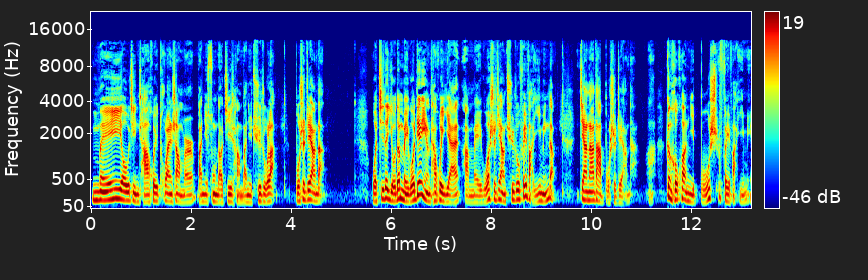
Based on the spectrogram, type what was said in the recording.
没有警察会突然上门把你送到机场，把你驱逐了，不是这样的。我记得有的美国电影他会演啊，美国是这样驱逐非法移民的，加拿大不是这样的啊。更何况你不是非法移民，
